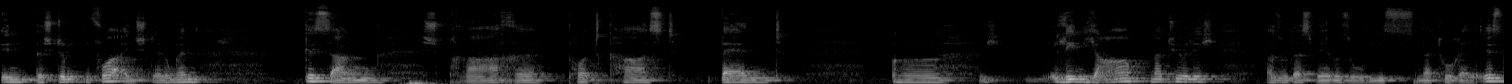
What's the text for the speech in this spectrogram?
in bestimmten Voreinstellungen Gesang, Sprache, Podcast, Band, äh, linear natürlich, also das wäre so, wie es naturell ist.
